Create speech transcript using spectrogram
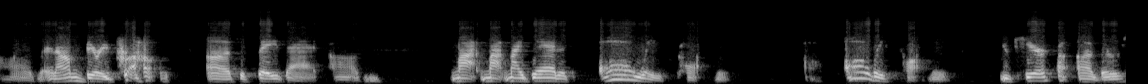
and I'm very proud uh, to say that. My, my, my dad has always taught me, always taught me, you care for others,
